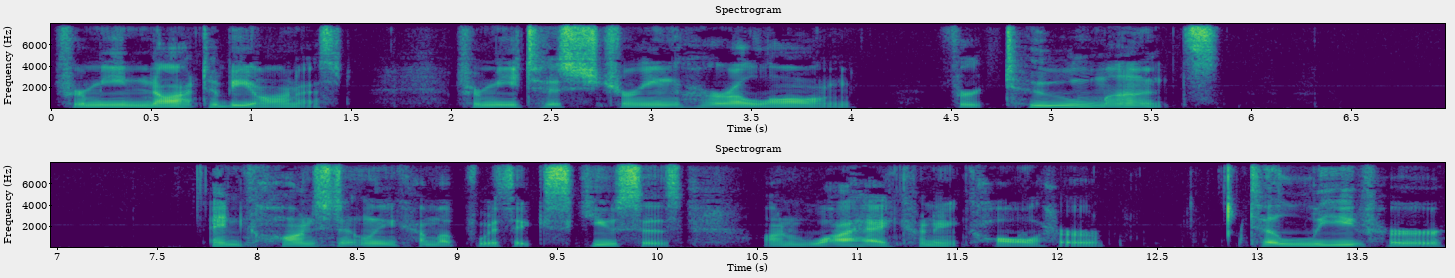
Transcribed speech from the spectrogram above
For me not to be honest, for me to string her along for two months and constantly come up with excuses on why I couldn't call her, to leave her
